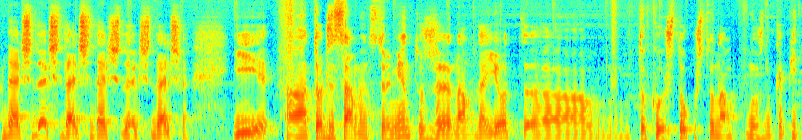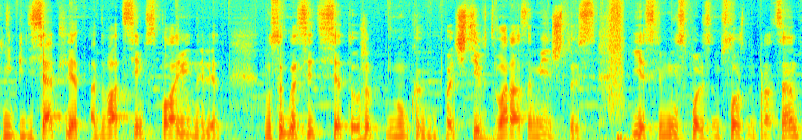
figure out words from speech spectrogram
Дальше, дальше, дальше, дальше, дальше, дальше. И а, тот же самый инструмент уже нам дает а, такую штуку, что нам нужно копить не 50 лет, а 27 с половиной лет. Ну, согласитесь, это уже ну, как бы почти в два раза меньше. То есть, если мы используем сложный процент,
